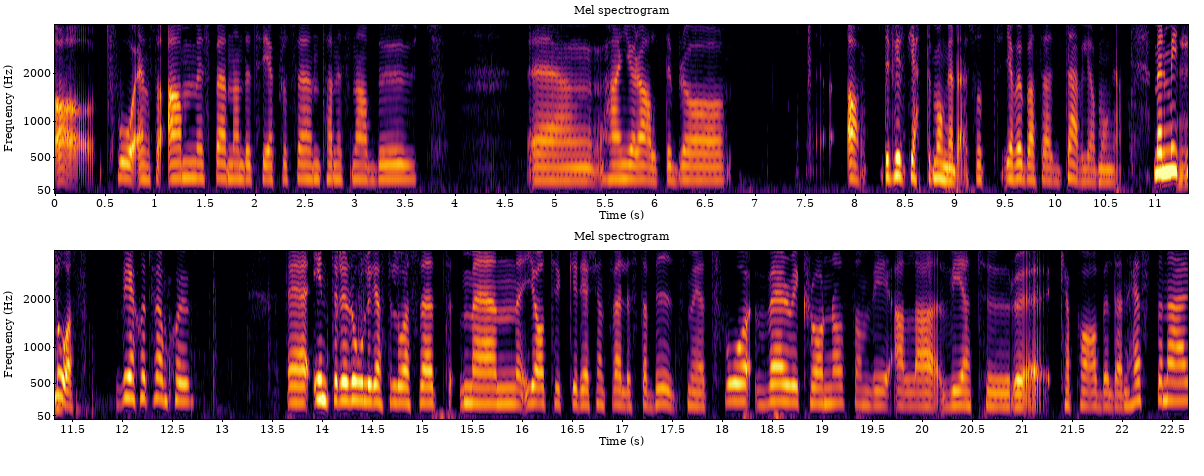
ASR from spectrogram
ja, två, en så Am är spännande, 3% han är snabb ut. Eh, han gör alltid bra. Ja, det finns jättemånga där så jag vill bara säga, där vill jag ha många. Men mitt lås, V757. Eh, inte det roligaste låset, men jag tycker det känns väldigt stabilt med två Very Kronos som vi alla vet hur eh, kapabel den hästen är.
